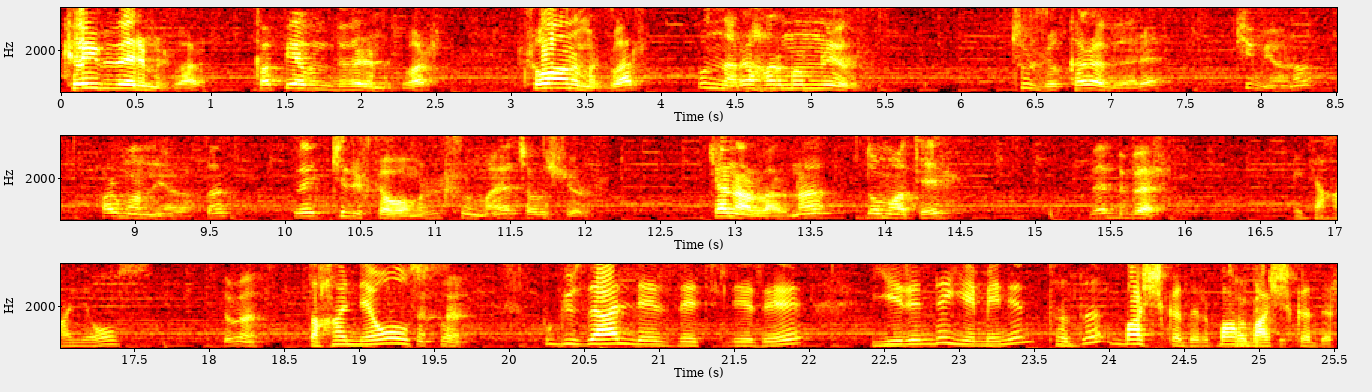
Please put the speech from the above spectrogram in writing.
Köy biberimiz var. Kapya biberimiz var. Soğanımız var. Bunları harmanlıyoruz. Tuzu, karabiberi, kimyonu harmanlayaraktan ve kilis tavamızı sunmaya çalışıyoruz. Kenarlarına domates ve biber. E daha ne olsun? Değil mi? Daha ne olsun? Bu güzel lezzetleri yerinde yemenin tadı başkadır, bambaşkadır.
